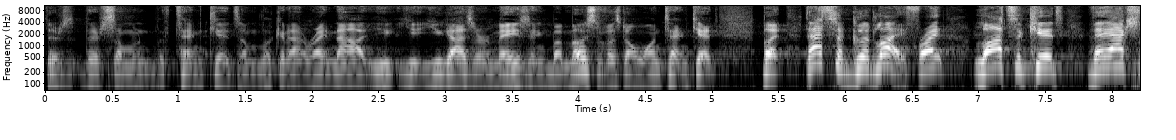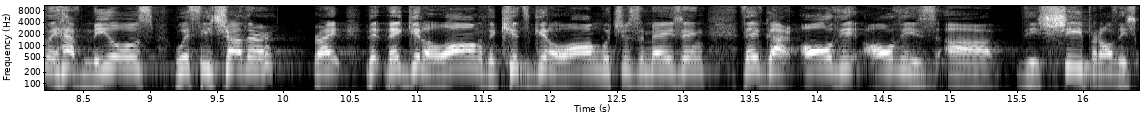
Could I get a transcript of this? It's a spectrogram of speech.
There's, there's someone with 10 kids I'm looking at right now. You, you, you, guys are amazing, but most of us don't want 10 kids. But that's a good life, right? Lots of kids. They actually have meals with each other, right? They, get along. The kids get along, which is amazing. They've got all, the, all these, uh, these sheep and all these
